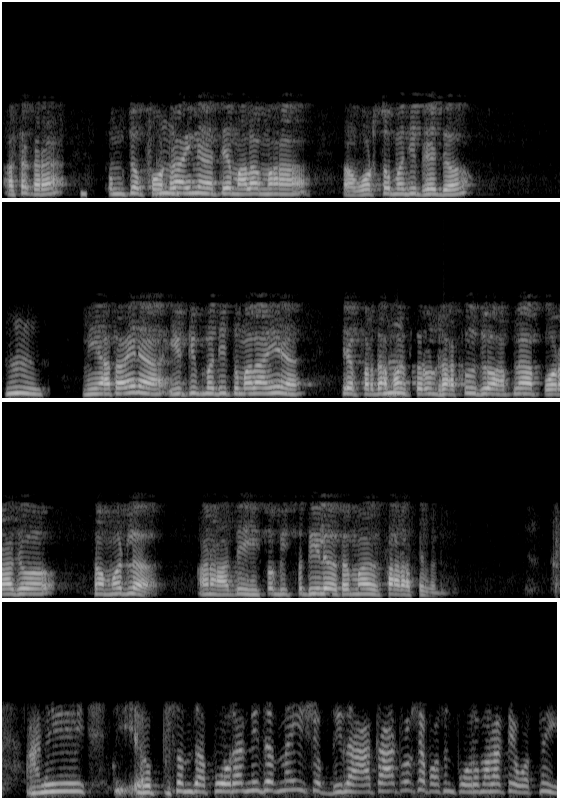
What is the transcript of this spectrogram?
असं करा. तुमचं फोटो आहे ना ते मला व्हॉट्सअपमध्ये भेज द्या. हम्म. मी आता आहे ना युट्यूबमध्ये तुम्हाला आहे ना ते पर्दाफाश करून टाकू जो आपला पोरा जो समजलं आणि आधी हिशोब हिशोब दिलं तर मग सारा असेल आणि समजा पोरांनी जर नाही हिशोब दिला आता आठ वर्षापासून पोरं मला ठेवत नाही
